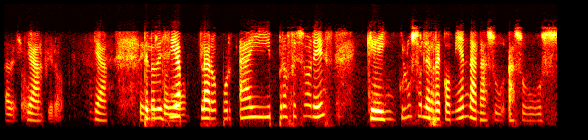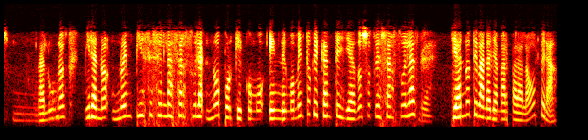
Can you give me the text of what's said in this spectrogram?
¿sabes? O prefiero ya, te lo pues decía, claro, porque hay profesores que incluso le recomiendan a, su, a sus mm, alumnos, mira, no, no empieces en la zarzuela, no, porque como en el momento que cantes ya dos o tres zarzuelas, ya no te van a llamar para la ópera.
